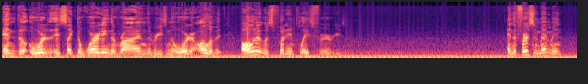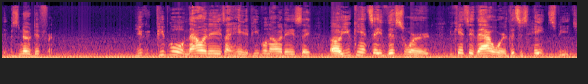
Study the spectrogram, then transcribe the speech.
and the order it's like the wording, the rhyme, the reason, the order, all of it. All of it was put in place for a reason. And the First Amendment is no different. You people nowadays, I hate it. People nowadays say, "Oh, you can't say this word. You can't say that word. This is hate speech.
